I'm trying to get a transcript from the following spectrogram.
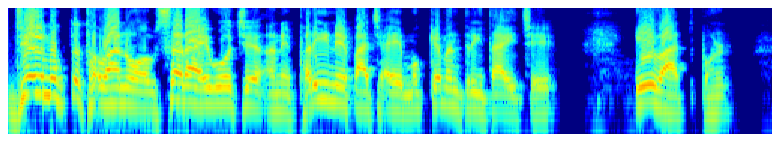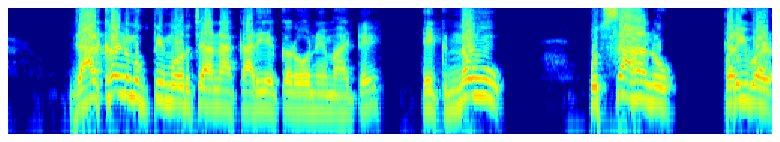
જેલ મુક્ત થવાનો અવસર આવ્યો છે અને ફરીને પાછા એ મુખ્યમંત્રી થાય છે, એ વાત પણ ઝારખંડ મુક્તિ મોરચાના કાર્યકરોને માટે એક નવું ઉત્સાહનું પરિબળ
